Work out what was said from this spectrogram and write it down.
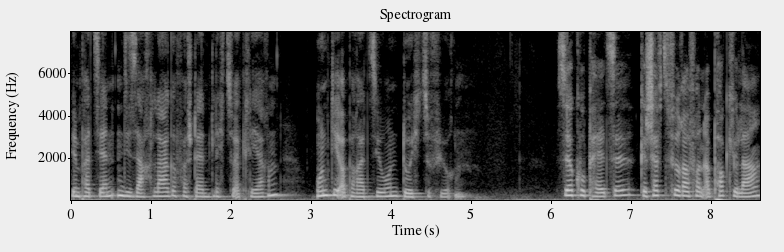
dem Patienten die Sachlage verständlich zu erklären und die Operation durchzuführen. Sirko Pelzel, Geschäftsführer von Apocula,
